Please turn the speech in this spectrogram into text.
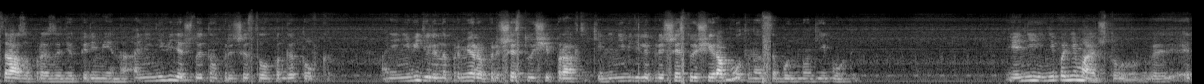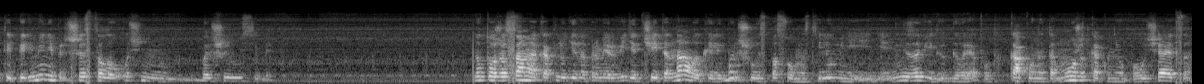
сразу произойдет перемена. Они не видят, что этому предшествовала подготовка. Они не видели, например, предшествующей практики, они не видели предшествующей работы над собой многие годы. И они не понимают, что этой перемене предшествовало очень большие усилия. Ну, то же самое, как люди, например, видят чей-то навык или большую способность или умение, они завидуют, говорят, вот как он это может, как у него получается.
